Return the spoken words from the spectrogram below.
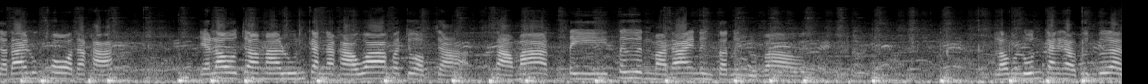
จะได้ลูกโทษนะคะ เดี๋ยวเราจะมาลุ้นกันนะคะว่าประจวบจะสามารถตีตื้นมาได้หนึ่งต่อหนึ่งหรือเปล่า เรามาลุ้นกันค่ะเพื่อน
